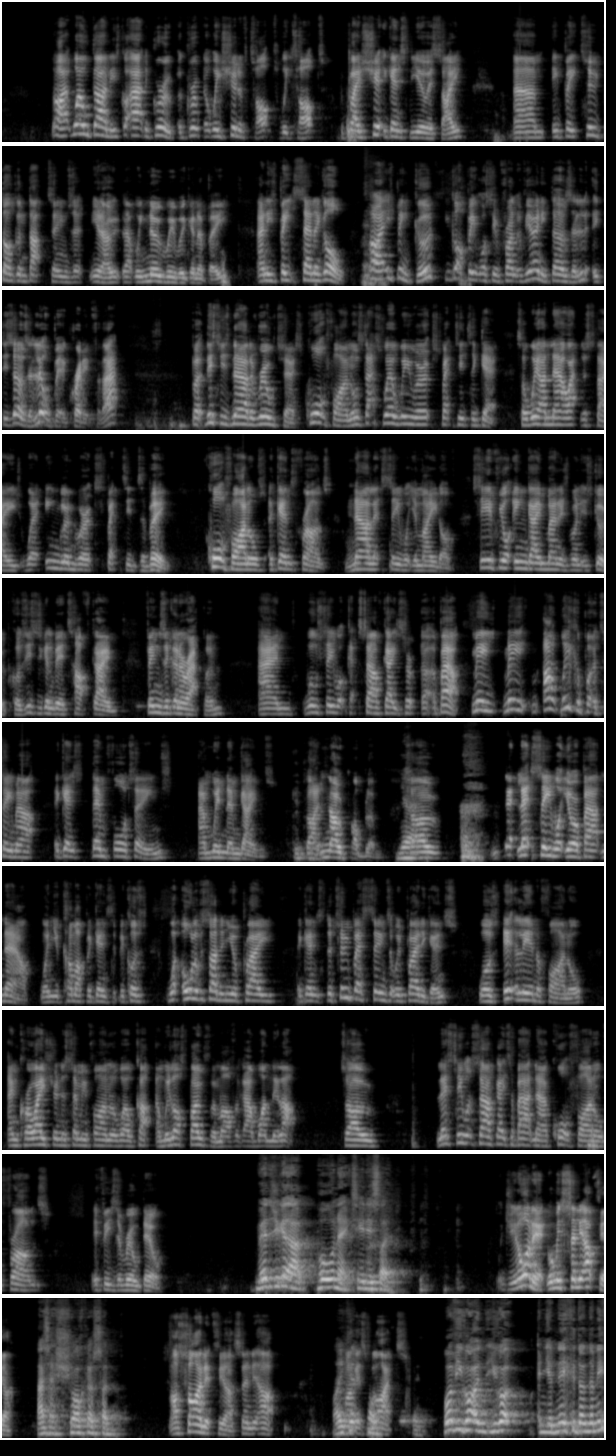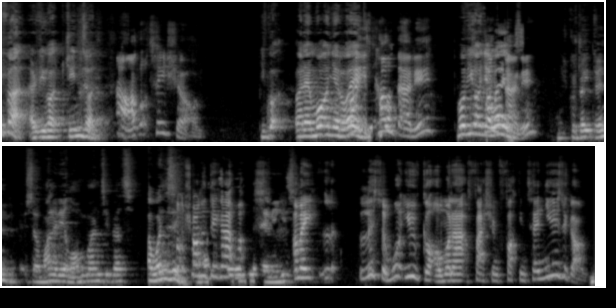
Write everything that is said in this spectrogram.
All right, well done. He's got out the group, a group that we should have topped. We topped. We played shit against the USA. Um, he beat two dog and duck teams that you know that we knew we were going to beat, and he's beat Senegal. All right, he's been good. You've got to beat what's in front of you, and he deserves a he deserves a little bit of credit for that. But this is now the real test. Quarterfinals, that's where we were expected to get. So we are now at the stage where England were expected to be. Quarterfinals against France. Now let's see what you're made of. See if your in-game management is good because this is going to be a tough game. Things are going to happen, and we'll see what Southgate's uh, about. Me, me, uh, we could put a team out against them four teams and win them games, like no problem. Yeah. So let, let's see what you're about now when you come up against it because what, all of a sudden you play against the two best teams that we played against was Italy in the final and Croatia in the semi-final of the World Cup, and we lost both of them after going one 0 up. So let's see what Southgate's about now. Quarter-final, France, if he's the real deal. Where did you get that polo neck? Seriously. Do you want it? Want me to send it up for you? That's a shocker, son. I'll sign it for you. Send it up. Like Might it? get some. What have you got? On, you got and you're naked underneath that, or have you got jeans on? Oh, I've got a t-shirt on. You've got and then what on your Mate, legs? it's cold down here. What have you got on your Cold legs? down here. Goes right down. It's a one of the long ones, he does. A I'm not onesie. trying to dig out. My... I mean, l- listen, what you've got on went out of fashion fucking 10 years ago.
